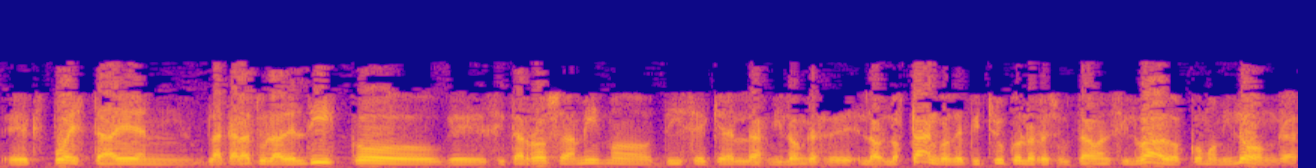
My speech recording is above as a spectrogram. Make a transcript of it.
eh, expuesta en la carátula del disco, que Citarrosa mismo dice que las milongas, de, lo, los tangos de Pichuco le resultaban silbados como milongas.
